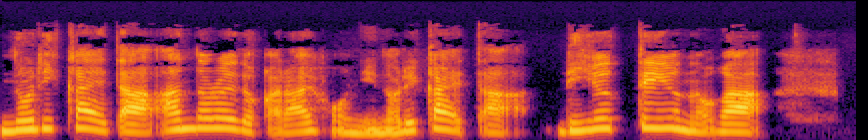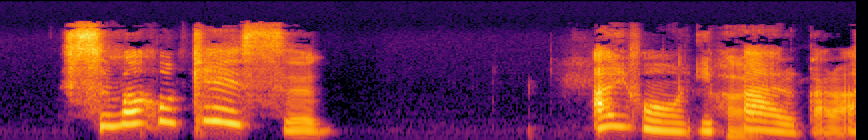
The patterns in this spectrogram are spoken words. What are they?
乗り換えた、Android から iPhone に乗り換えた理由っていうのが、スマホケース、iPhone いっぱいあるからっ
